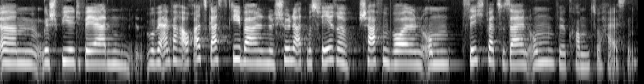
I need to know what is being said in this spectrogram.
ähm, gespielt werden, wo wir einfach auch als Gastgeber eine schöne Atmosphäre schaffen wollen, um sichtbar zu sein, um willkommen zu heißen.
